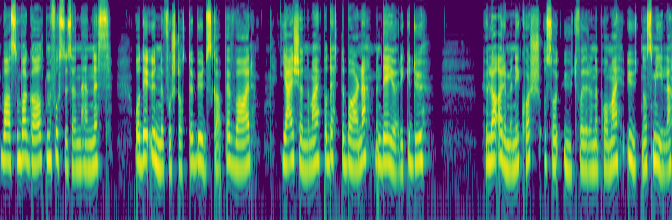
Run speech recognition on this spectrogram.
hva som var galt med fostersønnen hennes, og det underforståtte budskapet var Jeg skjønner meg på dette barnet, men det gjør ikke du. Hun la armene i kors og så utfordrende på meg uten å smile.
